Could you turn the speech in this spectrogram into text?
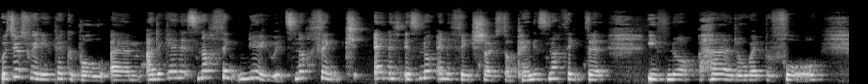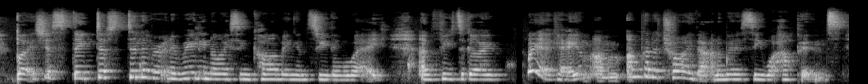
was just really applicable. Um, and again, it's nothing new. It's nothing. It's not anything show-stopping. It's nothing that you've not heard or read before. But it's just they just deliver it in a really nice and calming and soothing way, and for you to go, oh, okay, I'm, I'm, I'm going to try that, and I'm going to see what happens.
